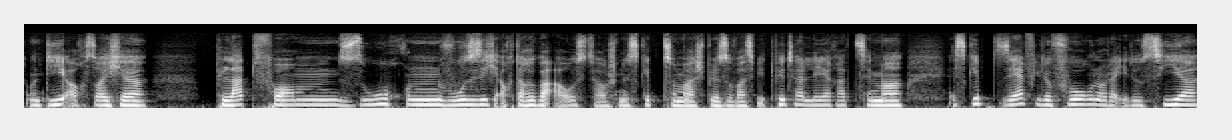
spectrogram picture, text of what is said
und die auch solche Plattformen suchen, wo sie sich auch darüber austauschen. Es gibt zum Beispiel sowas wie Twitter-Lehrerzimmer. Es gibt sehr viele Foren oder Educia,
